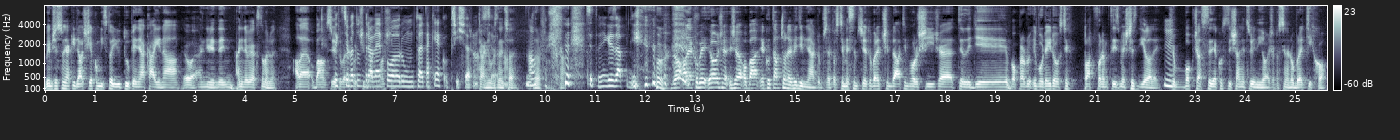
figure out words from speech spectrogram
Vím, že jsou nějaký další, jako místo YouTube je nějaká jiná, jo, ani, ani, ani nevím, jak se to jmenuje. Ale obávám se, že tak to bude třeba jako to zdravé fórum, to je taky jako příšernost. To ani vůbec jo, nevím, co je. No, fórum, si to někdy zapni. No, ale jakoby, jo, že, že oba, jako tam to nevidím nějak dobře. Prostě myslím si, že to bude čím dál tím horší, že ty lidi opravdu i odejdou z těch platform, které jsme ještě sdíleli. Hmm. Že občas si jako slyšel něco jiného, a že prostě najednou bude ticho.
